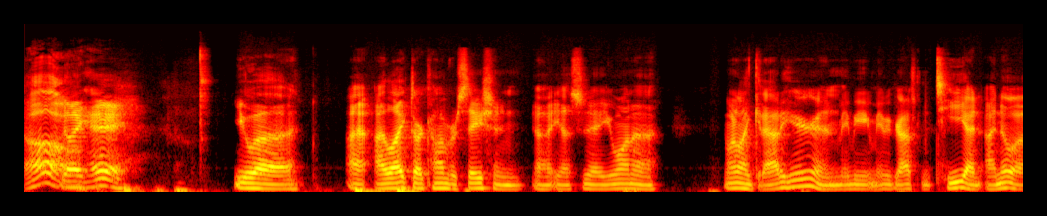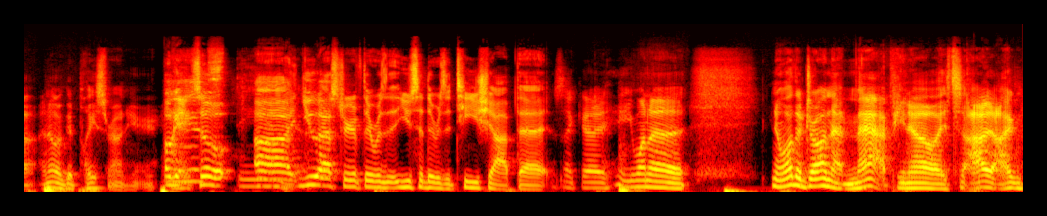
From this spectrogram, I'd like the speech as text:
Oh. Be like, hey, you. uh I I liked our conversation uh, yesterday. You wanna. You want to like get out of here and maybe maybe grab some tea? I, I know a I know a good place around here. Okay, so uh, you asked her if there was. A, you said there was a tea shop that. It's like, uh, hey, you want to, you know, while they're drawing that map, you know, it's I, I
